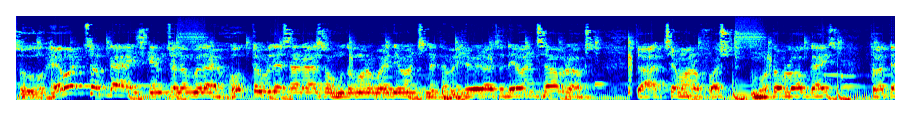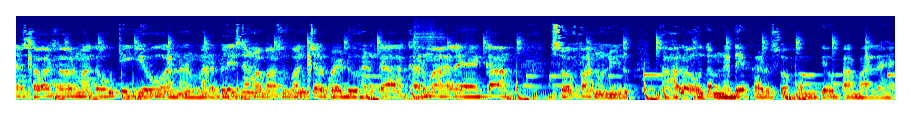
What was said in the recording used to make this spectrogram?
સો હે વોટ્સઅપ ગાઈસ કેમ છો તમે બધા? હોપ તમે બધા સારા હશો. હું તમારો ભાઈ દેવાંશ ને તમે જોઈ રહ્યા છો દેવાંશ શાહ બ્લોગ્સ તો આજ છે મારો ફર્સ્ટ મોટો વ્લોગ ગાઈસ તો અત્યારે સવાર સવારમાં તો ઉઠી ગયો અને મારા પ્લેસરમાં પાછું પંચર પડ્યું છે ઘરમાં હાલે હે કામ. સોફાનું ને એનું. તો હાલો, હું તમને દેખાડું સોફામાં કેવું કામ હાલે હે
